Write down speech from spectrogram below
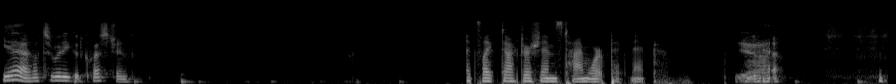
yeah, that's a really good question. It's like Dr. Shim's time warp picnic. Yeah. yeah.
